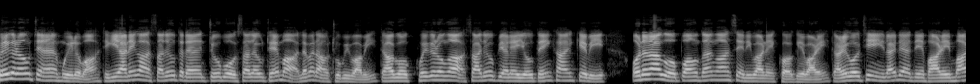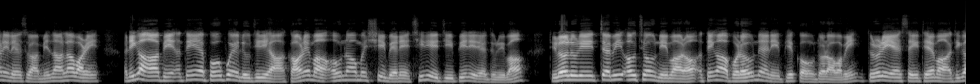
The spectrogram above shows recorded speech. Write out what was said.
ခွေးကလုံးတန်အမွေလို့ပါဒီကရနဲ့ကစာချုပ်တန်တိုးဖို့စာချုပ်ထဲမှာလက်မှတ်အောင်ထိုးပေးပါပြီဒါကိုခွေးကလုံးကစာချုပ်ပြန်လဲရုပ်သိမ်းခိုင်းခဲ့ပြီးအော်နာကိုပေါင်တန်း90နီးပါးနဲ့ခေါ်ခဲ့ပါတယ်ဒါတွေကိုချင်းလိုက်တဲ့အတင်းဘာတွေမှားနေလဲဆိုတာမြင်သာလာပါတယ်အဓိကအပြင်အတင်းရဲ့ပိုးဖွဲ့လူကြီးတွေဟာခေါင်းထဲမှာအုံနောက်မရှိဘဲနဲ့ချီးတွေကြီးပြနေတဲ့သူတွေပါဒီလိုလူတွေတက်ပြီးအုပ်ချုပ်နေမှာတော့အတင်းကဘရုံးနံနေဖြစ်ကုန်တော့တာပါပဲသူတို့ရဲ့စိတ်ထဲမှာအဓိက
